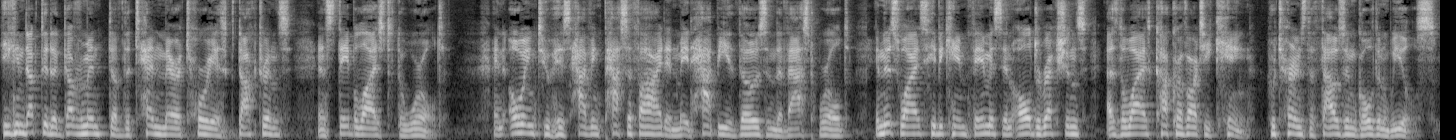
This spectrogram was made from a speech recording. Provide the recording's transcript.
He conducted a government of the ten meritorious doctrines and stabilized the world. And owing to his having pacified and made happy those in the vast world, in this wise he became famous in all directions as the wise Cakravarti king, who turns the thousand golden wheels.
